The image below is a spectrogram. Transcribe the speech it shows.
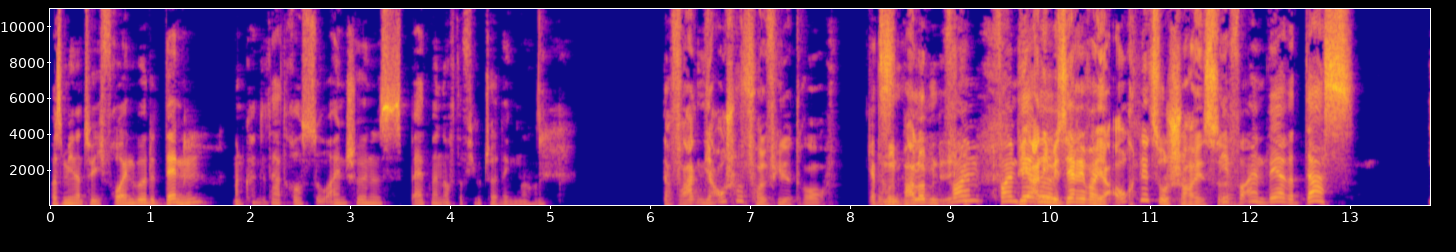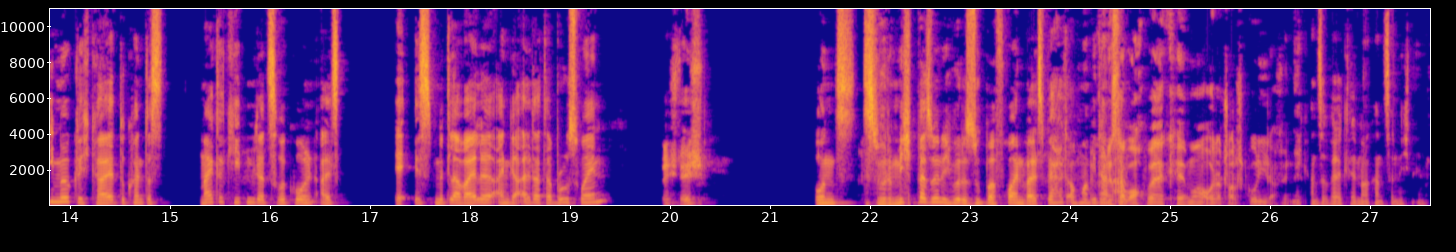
Was mich natürlich freuen würde, denn man könnte daraus so ein schönes Batman of the Future-Ding machen. Da warten ja auch schon voll viele drauf. Ja, Und ein paar Leute mit vor allem, vor allem Die Anime-Serie war ja auch nicht so scheiße. nee, vor allem wäre das die Möglichkeit, du könntest Michael Keaton wieder zurückholen, als er ist mittlerweile ein gealterter Bruce Wayne. Richtig. Und das würde mich persönlich würde super freuen, weil es wäre halt auch mal Du wieder könntest ein aber auch Val Kilmer oder George Clooney dafür Nee, nehmen. kannst du Val Kilmer kannst du nicht nehmen.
